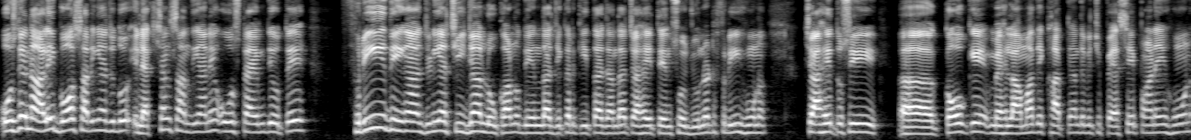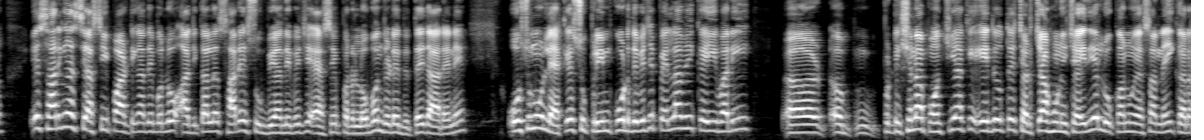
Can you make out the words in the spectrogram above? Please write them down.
ਉਸ ਦੇ ਨਾਲ ਹੀ ਬਹੁਤ ਸਾਰੀਆਂ ਜਦੋਂ ਇਲੈਕਸ਼ਨਸ ਆਉਂਦੀਆਂ ਨੇ, ਉਸ ਟਾਈਮ ਦੇ ਉੱਤੇ ਫ੍ਰੀ ਦੀਆਂ ਜਿਹੜੀਆਂ ਚੀਜ਼ਾਂ ਲੋਕਾਂ ਨੂੰ ਦੇਣ ਦਾ ਜ਼ਿਕਰ ਕੀਤਾ ਜਾਂਦਾ, ਚਾਹੇ 300 ਯੂਨਿਟ ਫ੍ਰੀ ਹੋਣ, ਚਾਹੇ ਤੁਸੀਂ ਕਹੋ ਕਿ ਮਹਿਲਾਵਾਂ ਦੇ ਖਾਤਿਆਂ ਦੇ ਵਿੱਚ ਪੈਸੇ ਪਾਣੇ ਹੋਣ, ਇਹ ਸਾਰੀਆਂ ਸਿਆਸੀ ਪਾਰਟੀਆਂ ਦੇ ਵੱਲੋਂ ਅੱਜ ਕੱਲ ਸਾਰੇ ਸੂਬਿਆਂ ਦੇ ਵਿੱਚ ਐਸੇ ਪ੍ਰਲੋਭਨ ਜਿਹੜੇ ਦਿੱਤੇ ਜਾ ਰਹੇ ਨੇ। ਉਸ ਨੂੰ ਲੈ ਕੇ ਸੁਪਰੀਮ ਕੋਰਟ ਦੇ ਵਿੱਚ ਪਹਿਲਾਂ ਵੀ ਕਈ ਵਾਰੀ ਪਟੀਸ਼ਨਾਂ ਪਹੁੰਚੀਆਂ ਕਿ ਇਹਦੇ ਉੱਤੇ ਚਰਚਾ ਹੋਣੀ ਚਾਹੀਦੀ ਹੈ, ਲੋਕਾਂ ਨੂੰ ਐਸਾ ਨਹੀਂ ਕਰ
